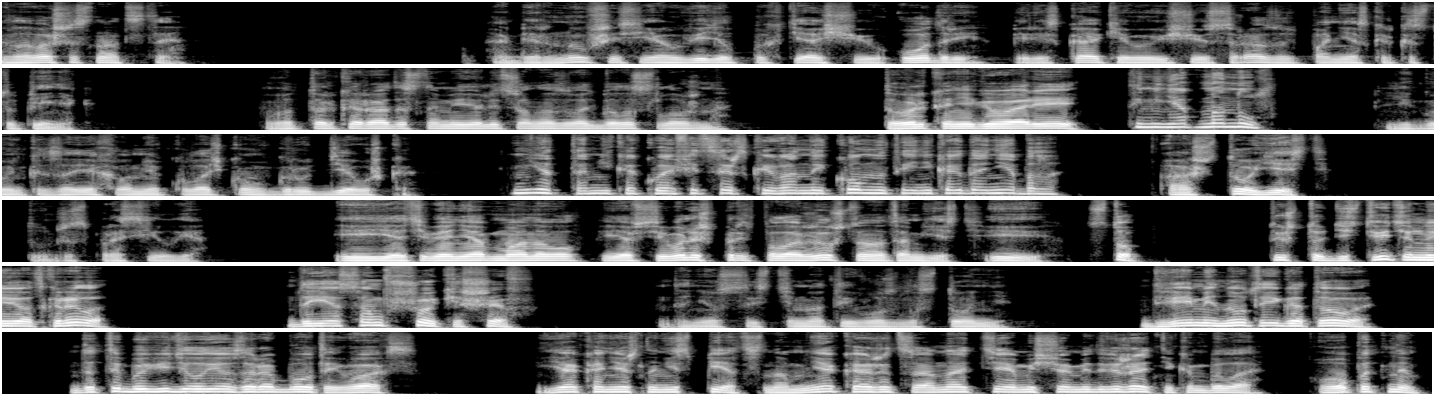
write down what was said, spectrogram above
Глава 16. Обернувшись, я увидел пыхтящую Одри, перескакивающую сразу по несколько ступенек. Вот только радостным ее лицо назвать было сложно. «Только не говори!» «Ты меня обманул!» Легонько заехала мне кулачком в грудь девушка. «Нет там никакой офицерской ванной комнаты и никогда не было». «А что есть?» Тут же спросил я. «И я тебя не обманывал. Я всего лишь предположил, что она там есть. И... Стоп! Ты что, действительно ее открыла?» «Да я сам в шоке, шеф!» Донесся из темноты возглас Тонни. «Две минуты и готово. Да ты бы видел ее за работой, Вакс. Я, конечно, не спец, но мне кажется, она тем еще медвежатником была. Опытным.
